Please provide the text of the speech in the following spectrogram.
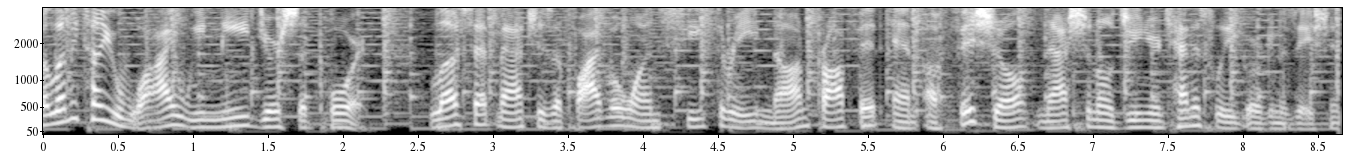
But let me tell you why we need your support. Love Set Match is a 501c3 nonprofit and official National Junior Tennis League organization.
